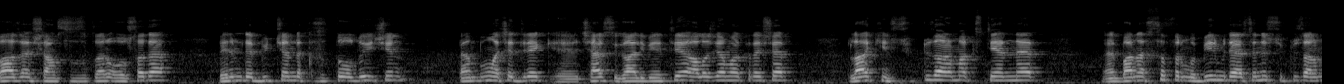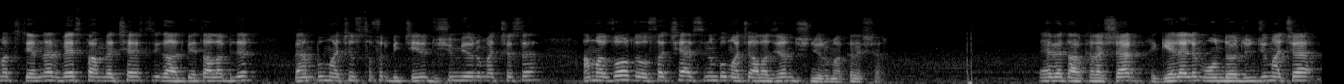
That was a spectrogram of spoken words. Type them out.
Bazen şanssızlıkları olsa da benim de bütçem de kısıtlı olduğu için ben bu maça direkt e, Chelsea galibiyeti alacağım arkadaşlar. Lakin sürpriz aramak isteyenler yani bana 0 mı 1 mi derseniz sürpriz aramak isteyenler West Ham ve Chelsea galibiyeti alabilir. Ben bu maçın 0 biteceğini düşünmüyorum açıkçası. Ama zor da olsa Chelsea'nin bu maçı alacağını düşünüyorum arkadaşlar. Evet arkadaşlar gelelim 14. maça.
